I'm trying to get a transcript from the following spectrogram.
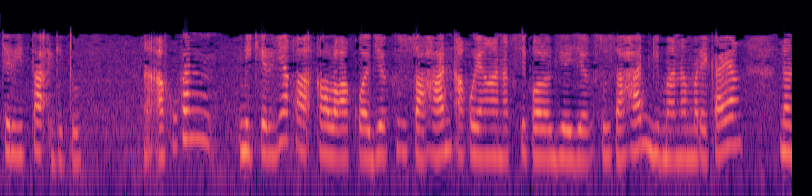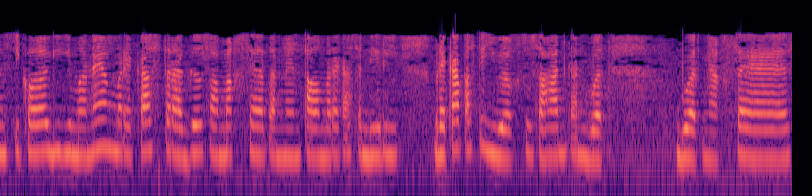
cerita gitu. Nah, aku kan mikirnya kalau aku aja kesusahan, aku yang anak psikologi aja kesusahan, gimana mereka yang non psikologi, gimana yang mereka struggle sama kesehatan mental mereka sendiri. Mereka pasti juga kesusahan kan buat buat ngakses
